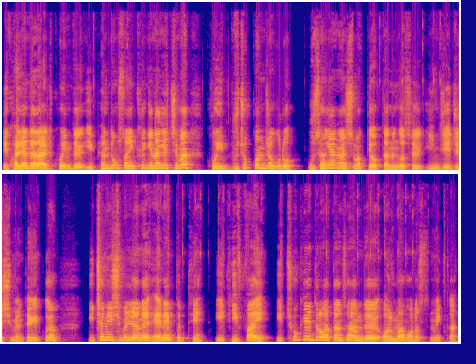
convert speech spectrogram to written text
이 관련된 알트코인들 이 변동성이 크긴 하겠지만 거의 무조건적으로 우상향할 수밖에 없다는 것을 인지해 주시면 되겠고요. 2021년에 NFT, 이 디파이, 이 초기에 들어갔던 사람들 얼마 벌었습니까?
